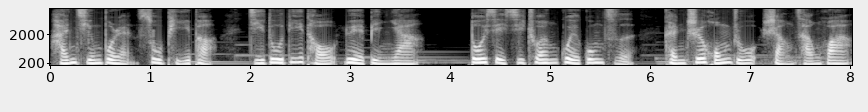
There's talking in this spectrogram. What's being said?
含情不忍诉琵琶，几度低头略鬓鸦。多谢西川贵公子，肯吃红烛赏残花。”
